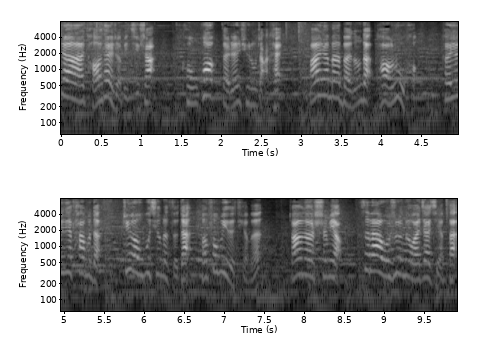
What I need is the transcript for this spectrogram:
着淘汰者被击杀，恐慌在人群中炸开，玩家们本能的逃往入口，可迎接他们的只有无情的子弹和封闭的铁门。短短十秒，四百五十六名玩家减半，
